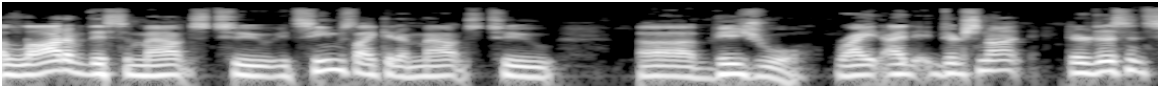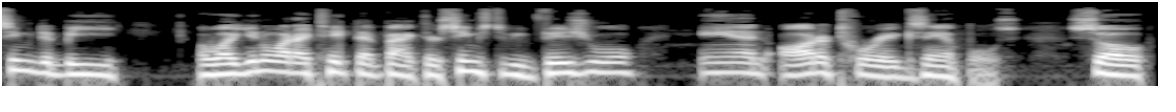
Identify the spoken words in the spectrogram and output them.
A lot of this amounts to it seems like it amounts to uh visual, right? I, there's not there doesn't seem to be well, you know what? I take that back. There seems to be visual and auditory examples. So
